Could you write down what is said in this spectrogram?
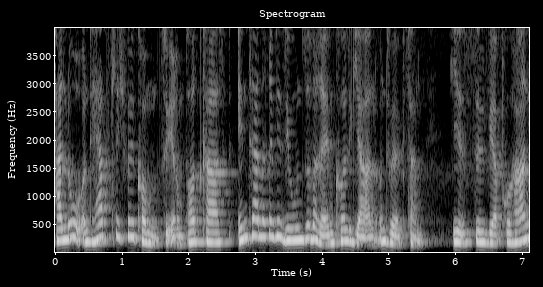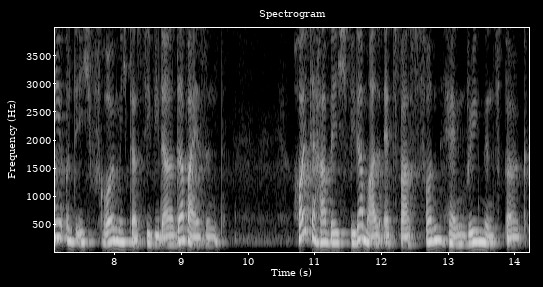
Hallo und herzlich willkommen zu Ihrem Podcast Interne Revision souverän, kollegial und wirksam. Hier ist Silvia Puhani und ich freue mich, dass Sie wieder dabei sind. Heute habe ich wieder mal etwas von Henry Mintzberg.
